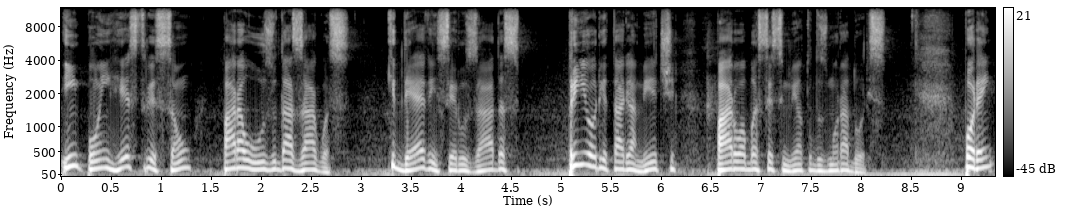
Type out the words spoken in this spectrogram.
impõe restrição para o uso das águas, que devem ser usadas prioritariamente para o abastecimento dos moradores. Porém,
